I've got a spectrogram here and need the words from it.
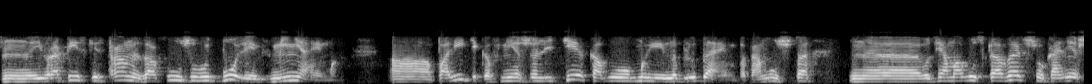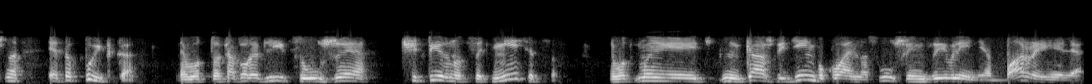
европейские страны заслуживают более вменяемых политиков, нежели те, кого мы наблюдаем. Потому что э, вот я могу сказать, что, конечно, это пытка, вот, которая длится уже 14 месяцев. Вот мы каждый день буквально слушаем заявления Барреля,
